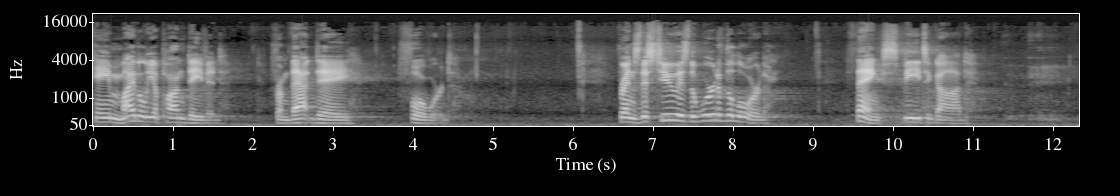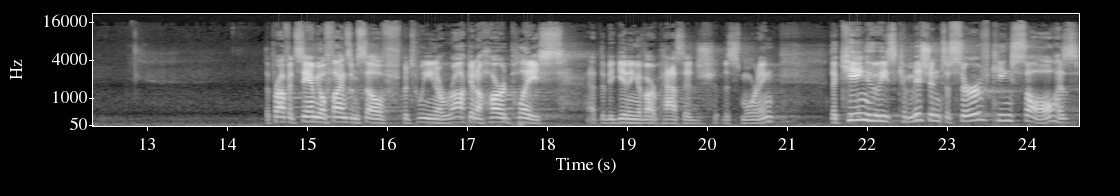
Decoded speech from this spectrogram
came mightily upon David from that day forward. Friends, this too is the word of the Lord. Thanks be to God. The prophet Samuel finds himself between a rock and a hard place at the beginning of our passage this morning. The king who he's commissioned to serve, King Saul, has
